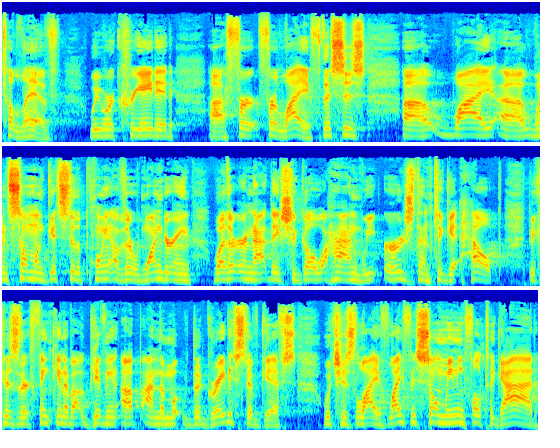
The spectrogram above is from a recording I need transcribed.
to live. We were created uh, for, for life. This is uh, why, uh, when someone gets to the point of they're wondering whether or not they should go on, we urge them to get help because they're thinking about giving up on the, the greatest of gifts, which is life. Life is so meaningful to God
